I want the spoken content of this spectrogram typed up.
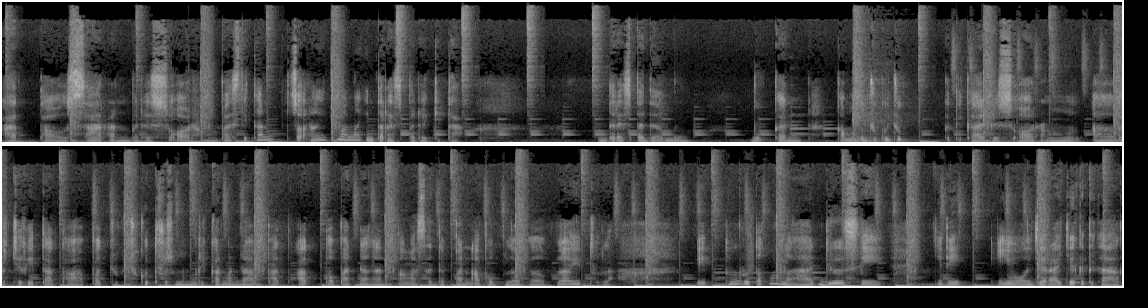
atau saran pada seseorang pastikan seorang itu memang interest pada kita. Interest padamu bukan kamu ujuk-ujuk ketika ada seorang uh, bercerita atau apa cukup-cukup terus memberikan pendapat atau pandangan tentang masa depan atau bla bla bla itulah. Itu menurut aku nggak adil sih. Jadi ya wajar aja ketika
